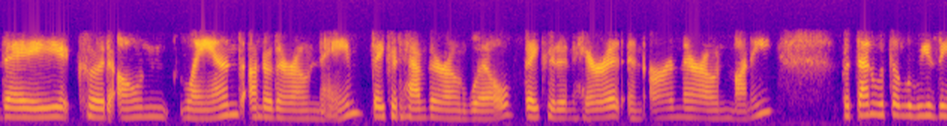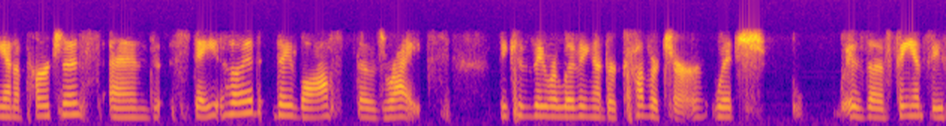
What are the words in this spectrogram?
They could own land under their own name. They could have their own will. They could inherit and earn their own money. But then with the Louisiana Purchase and statehood, they lost those rights because they were living under coverture, which is a fancy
